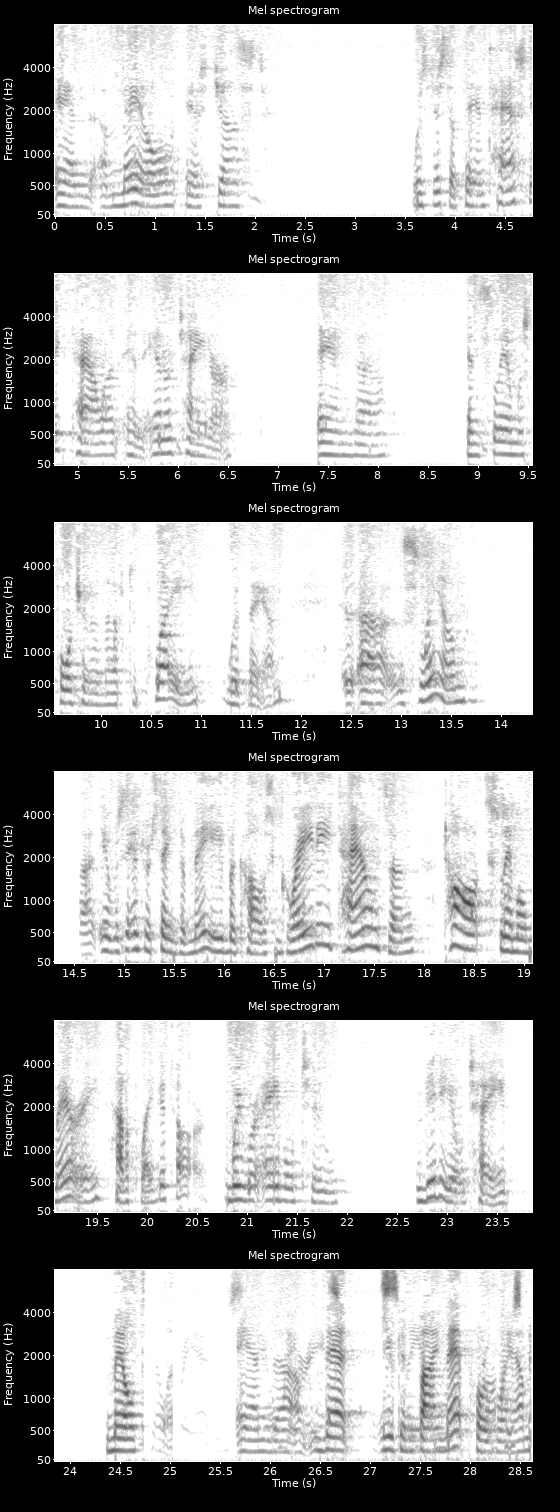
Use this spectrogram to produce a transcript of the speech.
And uh, Mel is just, was just a fantastic talent and entertainer. And, uh, and Slim was fortunate enough to play with them. Uh, Slim, uh, it was interesting to me because Grady Townsend taught Slim O'Mary how to play guitar. We were able to videotape Mel Tillis, and uh, that you can find that program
